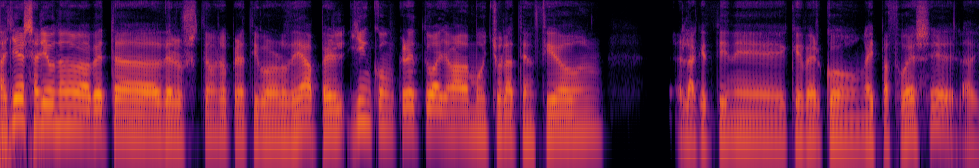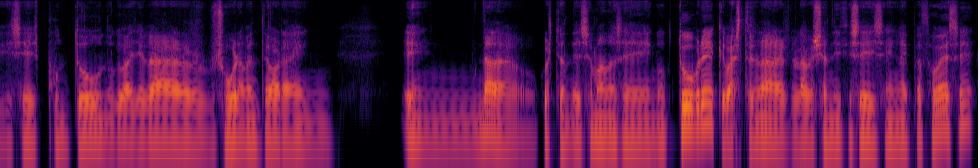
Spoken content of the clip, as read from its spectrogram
Ayer salió una nueva beta de los sistemas operativos de Apple y en concreto ha llamado mucho la atención la que tiene que ver con iPadOS, la 16.1 que va a llegar seguramente ahora en, en nada, cuestión de semanas en octubre, que va a estrenar la versión 16 en iPadOS.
